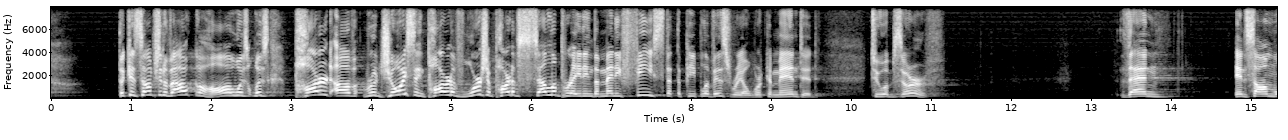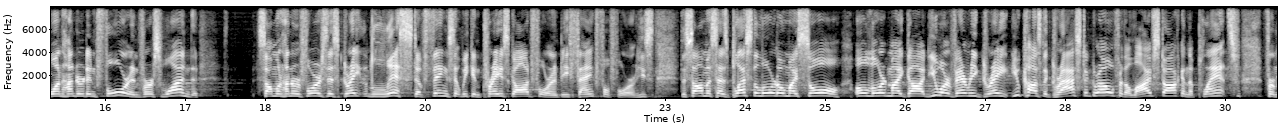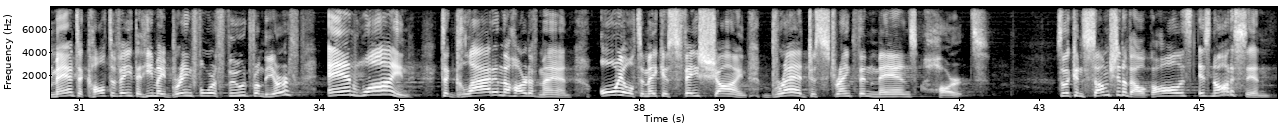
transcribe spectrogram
the consumption of alcohol was, was part of rejoicing, part of worship, part of celebrating the many feasts that the people of Israel were commanded to observe. Then in Psalm 104, in verse 1, Psalm 104 is this great list of things that we can praise God for and be thankful for. He's, the psalmist says, Bless the Lord, O my soul. O Lord my God, you are very great. You cause the grass to grow for the livestock and the plants for man to cultivate, that he may bring forth food from the earth, and wine to gladden the heart of man, oil to make his face shine, bread to strengthen man's heart. So the consumption of alcohol is, is not a sin.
